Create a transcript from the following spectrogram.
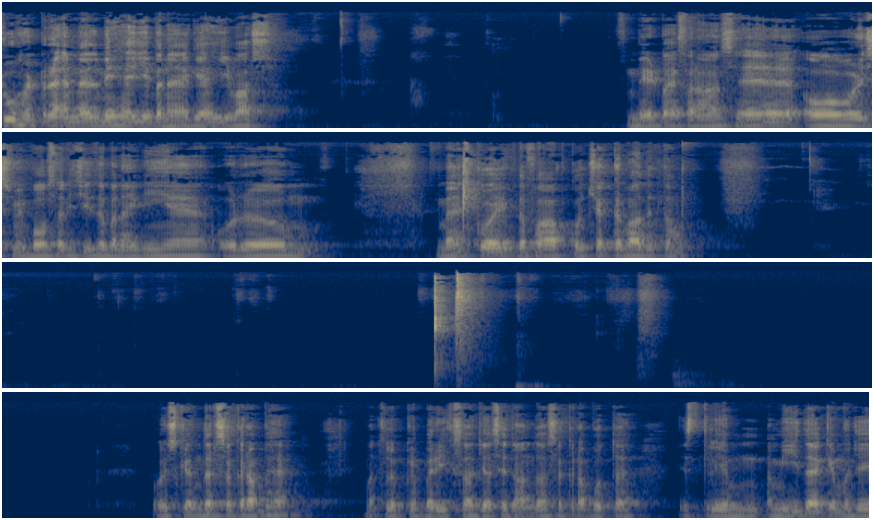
टू हंड्रेड एम में है ये बनाया गया है ये वाश मेड बाय फ्रांस है और इसमें बहुत सारी चीज़ें बनाई गई हैं और मैं इसको एक दफ़ा आपको चेक करवा देता हूँ। और इसके अंदर स्क्रब है मतलब कि बारीक सा जैसे दानदार स्क्रब होता है। इसके लिए उम्मीद है कि मुझे,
